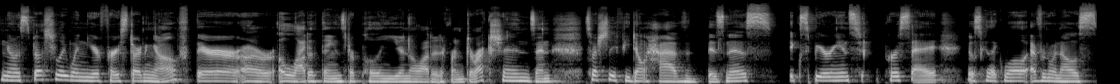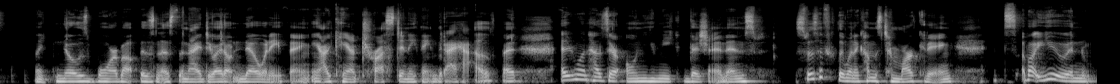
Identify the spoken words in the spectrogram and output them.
You know, especially when you're first starting off, there are a lot of things that are pulling you in a lot of different directions. And especially if you don't have business experience per se, you'll see like, well, everyone else like knows more about business than I do. I don't know anything. I can't trust anything that I have, but everyone has their own unique vision. And specifically when it comes to marketing, it's about you and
